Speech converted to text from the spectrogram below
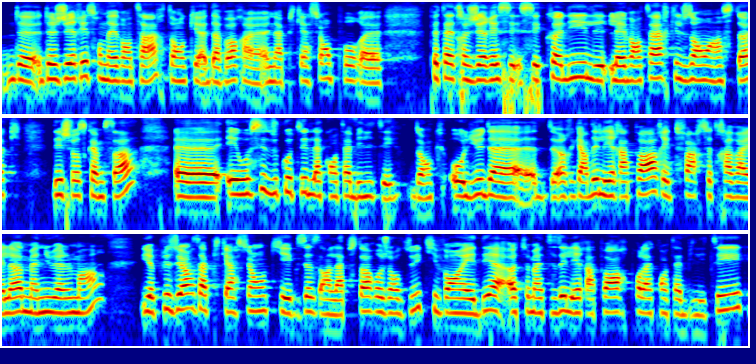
de, gérer son inventaire, donc d'avoir une application pour peut-être gérer ses, colis, l'inventaire qu'ils ont en stock, des choses comme ça. et aussi du côté de la comptabilité. Donc, au lieu de, regarder les rapports et de faire ce travail-là manuellement, il y a plusieurs applications qui existent dans l'App Store aujourd'hui qui vont aider à automatiser les rapports pour la comptabilité,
